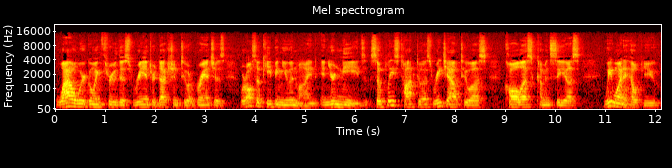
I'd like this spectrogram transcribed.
while we're going through this reintroduction to our branches, we're also keeping you in mind and your needs. So please talk to us, reach out to us, call us, come and see us. We want to help you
